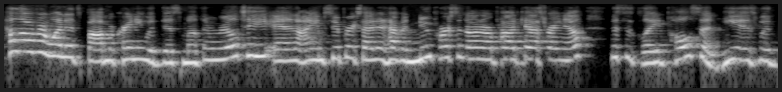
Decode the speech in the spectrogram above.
Hello, everyone. It's Bob McCraney with This Month in Realty, and I am super excited to have a new person on our podcast right now. This is Glade Polson. He is with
